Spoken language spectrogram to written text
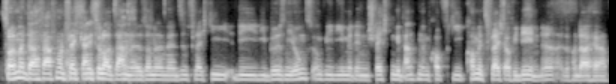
Soll man, da darf man vielleicht gar nicht so laut sagen, ne? Sondern dann sind vielleicht die, die, die bösen Jungs irgendwie, die mit den schlechten Gedanken im Kopf, die kommen jetzt vielleicht auf Ideen. Ne? Also von daher,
